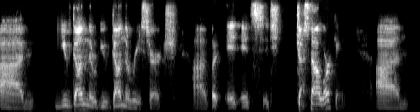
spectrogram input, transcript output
Um, you've done the you've done the research, uh, but it, it's it's just not working. Um,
